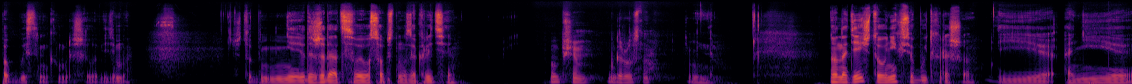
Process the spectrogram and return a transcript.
по-быстренькому решила, видимо. Чтобы не дожидаться своего собственного закрытия. В общем, грустно. Да. Но надеюсь, что у них все будет хорошо. И они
